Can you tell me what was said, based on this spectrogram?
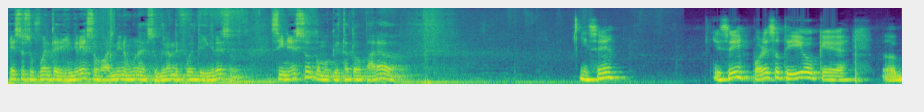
eso es su fuente de ingresos, o al menos una de sus grandes fuentes de ingresos. Sin eso, como que está todo parado. Y sí, y sí, por eso te digo que uh,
